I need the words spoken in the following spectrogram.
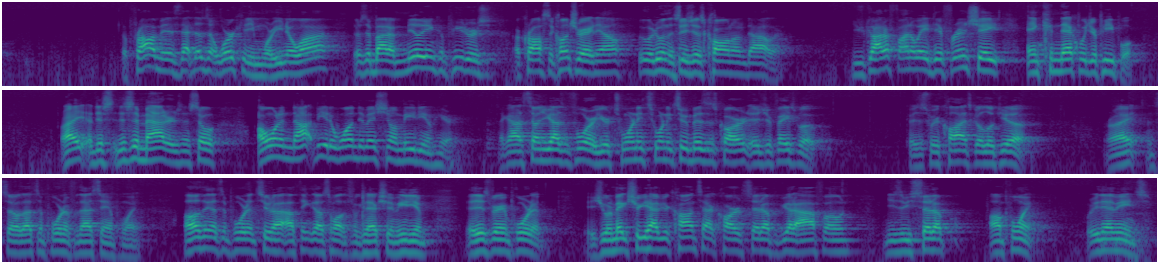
The problem is that doesn't work anymore. You know why? There's about a million computers across the country right now who are doing this, just calling on a dollar. You've got to find a way to differentiate and connect with your people. Right? This, this matters. And so I want to not be at a one dimensional medium here. Like I was telling you guys before, your 2022 business card is your Facebook. Because it's where your clients go look you up. Right? And so that's important from that standpoint. Other thing that's important too, and I think that's about the connection medium, it is very important, is you want to make sure you have your contact card set up. If you got an iPhone, it needs to be set up on point. What do you think that means?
